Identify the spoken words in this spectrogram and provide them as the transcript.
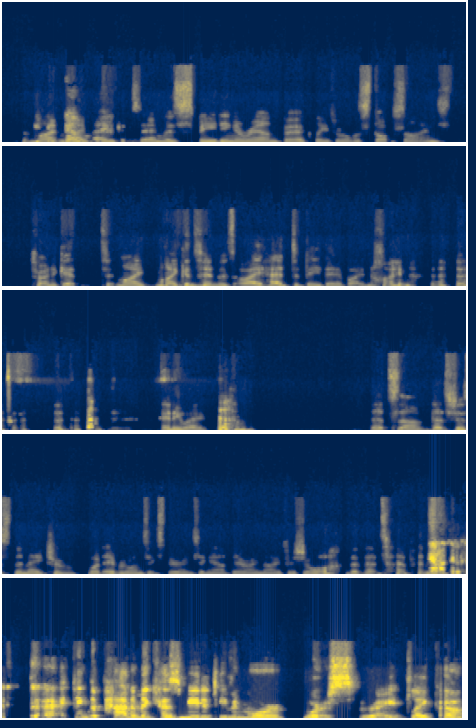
my, my main concern was speeding around Berkeley through all the stop signs trying to get my my concern was I had to be there by nine. anyway, that's um that's just the nature of what everyone's experiencing out there. I know for sure that that's happening. Yeah, I think the pandemic has made it even more worse, right? Like uh,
